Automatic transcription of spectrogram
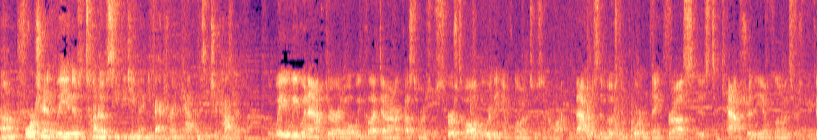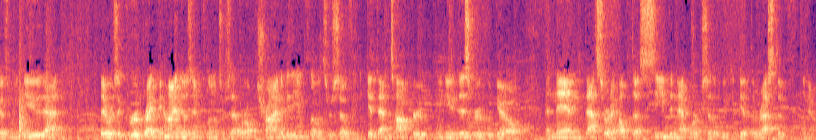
Um, fortunately, there's a ton of CPG manufacturing that happens in Chicago. The way we went after and what we collected on our customers was first of all, who were the influencers in our market. That was the most important thing for us is to capture the influencers because we knew that there was a group right behind those influencers that were all trying to be the influencers. So if we could get that top group, we knew this group would go. And then that sort of helped us seed the network so that we could get the rest of, you know.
